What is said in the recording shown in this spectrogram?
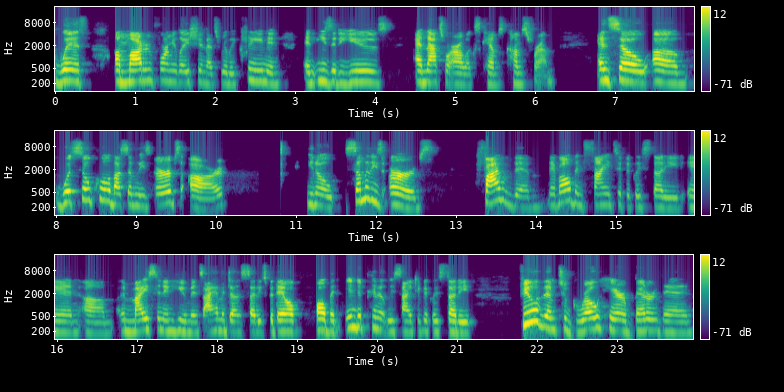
with a modern formulation that's really clean and, and easy to use and that's where AyurLuxe comes, comes from. And so um, what's so cool about some of these herbs are you know, some of these herbs, five of them, they've all been scientifically studied in, um, in mice and in humans. I haven't done studies, but they've all, all been independently scientifically studied. Few of them to grow hair better than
